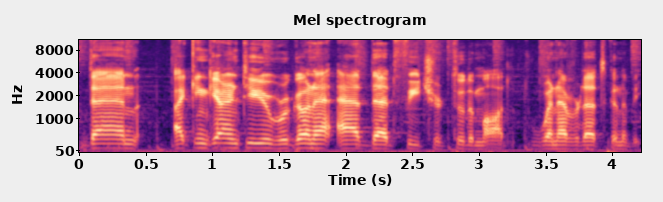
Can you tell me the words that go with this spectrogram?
then I can guarantee you we're gonna add that feature to the mod, whenever that's gonna be.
